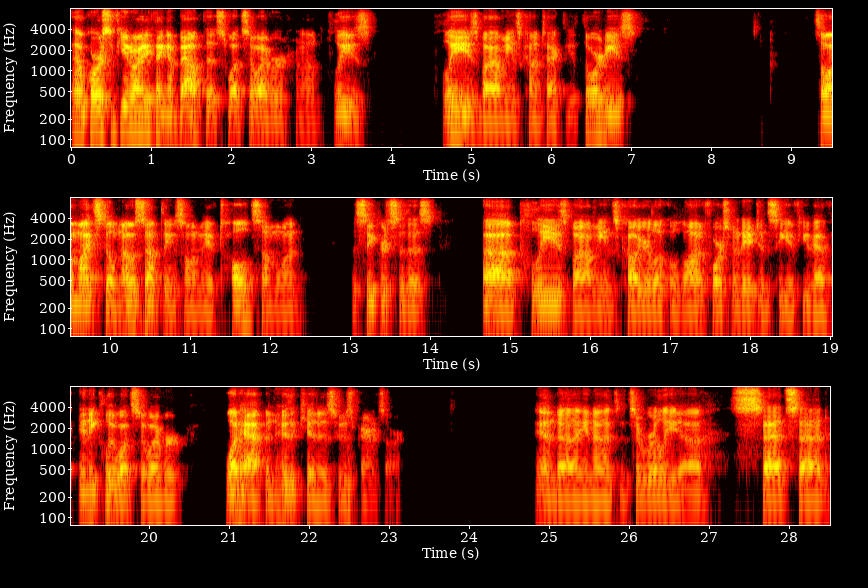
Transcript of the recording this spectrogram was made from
And of course, if you know anything about this whatsoever, uh, please, please, by all means, contact the authorities. Someone might still know something. Someone may have told someone the secrets to this. Uh, please, by all means, call your local law enforcement agency if you have any clue whatsoever what happened, who the kid is, who his parents are. And, uh, you know, it's, it's a really uh, sad, sad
